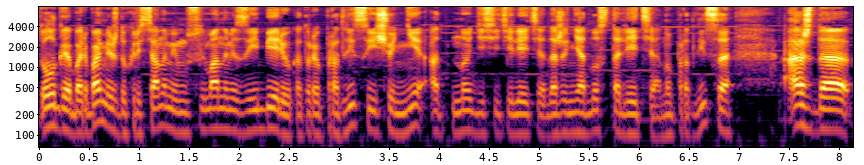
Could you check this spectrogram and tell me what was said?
долгая борьба между христианами и мусульманами за Иберию, которая продлится еще не одно десятилетие, даже не одно столетие, оно продлится аж до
